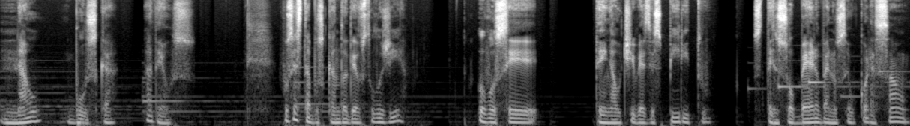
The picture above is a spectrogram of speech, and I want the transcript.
não busca a Deus. Você está buscando a Deus todo dia? Ou você tem altivez de espírito, tem soberba no seu coração,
